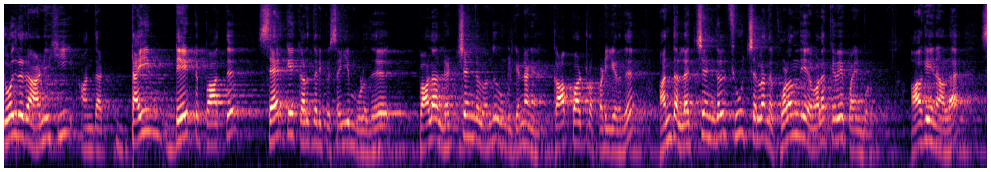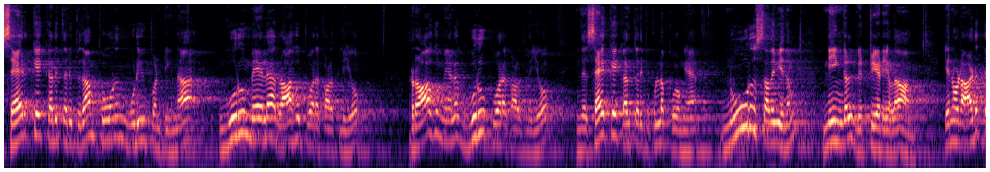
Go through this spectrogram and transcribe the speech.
ஜோதிடரை அணுகி அந்த டைம் டேட்டு பார்த்து செயற்கை கருத்தரிப்பு செய்யும் பொழுது பல லட்சங்கள் வந்து உங்களுக்கு என்னங்க? காப்பாற்றப்படுகிறது. அந்த லட்சங்கள் ஃப்யூச்சரில் அந்த குழந்தைய வளர்க்கவே பயன்படும். ஆகையினால செயற்கை கருத்தரிப்பு தான் போகணும்னு முடிவு பண்ணிட்டீங்கன்னா குரு மேலே ராகு போகிற காலத்துலேயோ ராகு மேலே குரு போகிற காலத்துலேயோ இந்த செயற்கை கருத்தரிப்புக்குள்ளே போங்க. நூறு சதவீதம் நீங்கள் வெற்றியடையலாம். என்னோட அடுத்த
